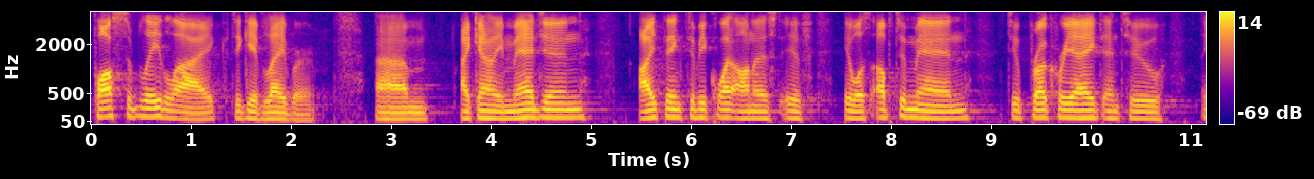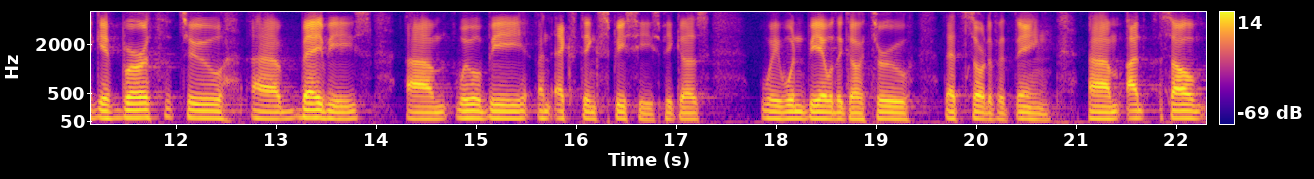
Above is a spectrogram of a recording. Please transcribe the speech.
possibly like to give labor. Um, I cannot imagine. I think, to be quite honest, if it was up to men to procreate and to give birth to uh, babies, um, we would be an extinct species because we wouldn't be able to go through that sort of a thing. Um, I, so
